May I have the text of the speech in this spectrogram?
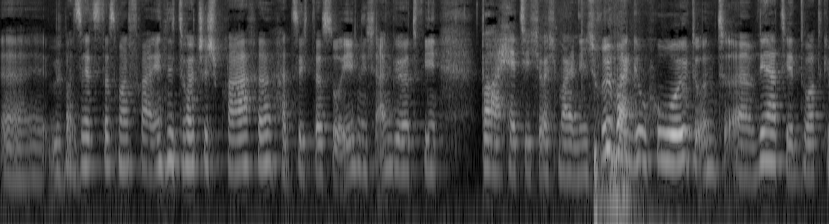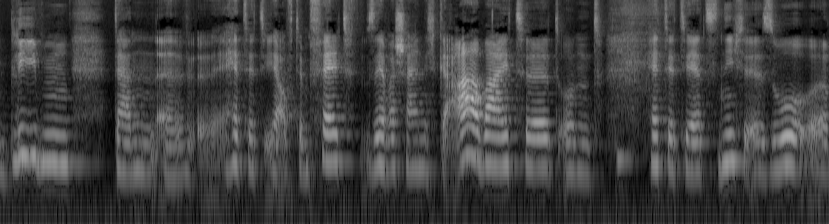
äh, übersetzt das mal frei in die deutsche Sprache, hat sich das so ähnlich angehört wie, boah, hätte ich euch mal nicht rübergeholt und äh, wärt ihr dort geblieben, dann äh, hättet ihr auf dem Feld sehr wahrscheinlich gearbeitet und hättet jetzt nicht äh, so äh,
